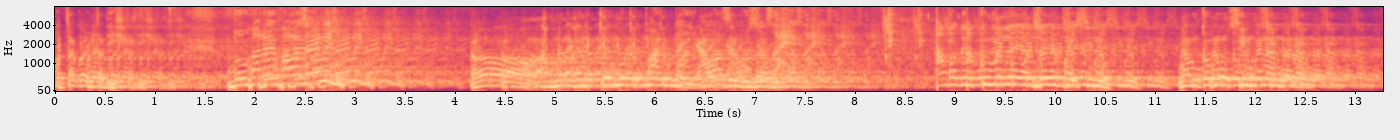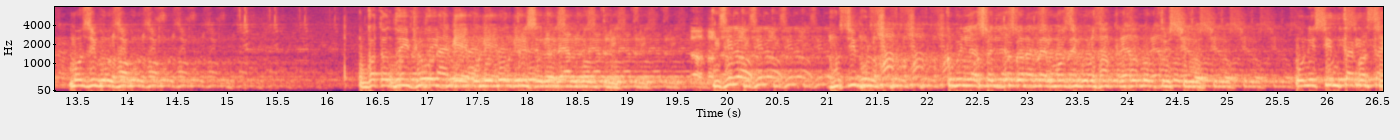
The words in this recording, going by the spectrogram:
কথা কর না দি। বউ হারাই পাওয়া যায় না আপনার এখানে কেউ মনে পান নাই আওয়াজে বোঝা যায়। আমাদের কুমিল্লায় একজনে পাইছিল। নাম কম চিনবেন আপনারা? মজিবুল হক। গত দুই ফেব্রুয়ারি আগে উনি মন্ত্রী ছিল, রেল মন্ত্রী। কি ছিল? মুজিবুল হক, কুমিল্লা সদ্য গ্রামের মুজিবুল হক রেল মন্ত্রী ছিল। উনি চিন্তা করছে,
